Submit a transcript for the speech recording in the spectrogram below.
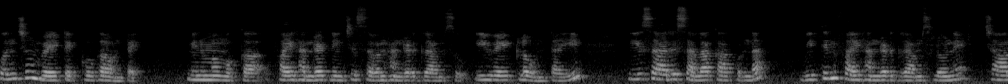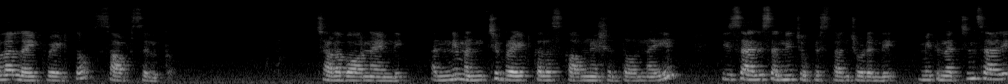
కొంచెం వెయిట్ ఎక్కువగా ఉంటాయి. మినిమం ఒక ఫైవ్ హండ్రెడ్ నుంచి సెవెన్ హండ్రెడ్ గ్రామ్స్ ఈ వెయిట్లో ఉంటాయి. ఈ శారీస్ అలా కాకుండా విత్ ఇన్ ఫైవ్ హండ్రెడ్ గ్రామ్స్లోనే చాలా లైట్ వెయిట్తో సాఫ్ట్ సిల్క్ చాలా బాగున్నాయండి. అన్నీ మంచి బ్రైట్ కలర్స్ కాంబినేషన్తో ఉన్నాయి. ఈ శారీస్ అన్ని చూపిస్తాను చూడండి. మీకు నచ్చిన శారీ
